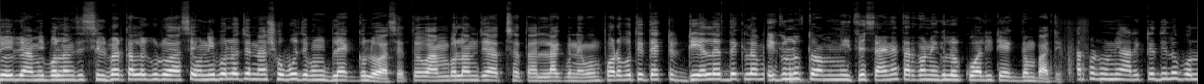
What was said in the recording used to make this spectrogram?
জইলে আমি বললাম যে সিলভার কালারগুলো আছে। উনি বলল যে না, সবুজ এবং ব্ল্যাকগুলো আছে। তো আমি বললাম যে আচ্ছা তাহলে লাগবে না। এবং পরবর্তীতে একটা ডিএলএর দেখলাম, এগুলো তো আমি নিতে চাই না, তার কারণ এগুলোর কোয়ালিটি একদম বাজে। তারপর উনি আরেকটা দিল, বলল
